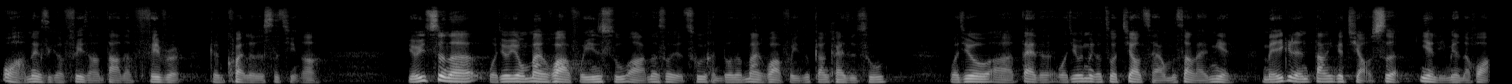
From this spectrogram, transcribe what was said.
哇，那是一个非常大的 favor 跟快乐的事情啊。有一次呢，我就用漫画福音书啊，那时候也出很多的漫画福音书，刚开始出，我就啊带着，我就用那个做教材，我们上来念，每一个人当一个角色念里面的话，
